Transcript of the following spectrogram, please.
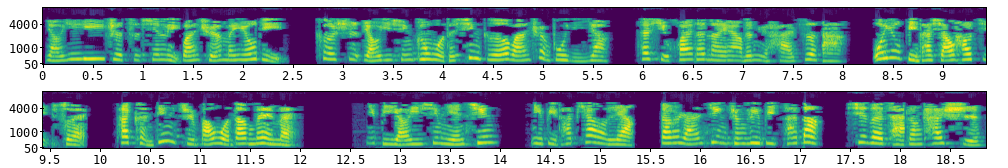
姚依依这次心里完全没有底。可是姚一星跟我的性格完全不一样，他喜欢他那样的女孩子啊！我又比他小好几岁，他肯定只把我当妹妹。你比姚一星年轻，你比她漂亮，当然竞争力比他大。现在才刚开始，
